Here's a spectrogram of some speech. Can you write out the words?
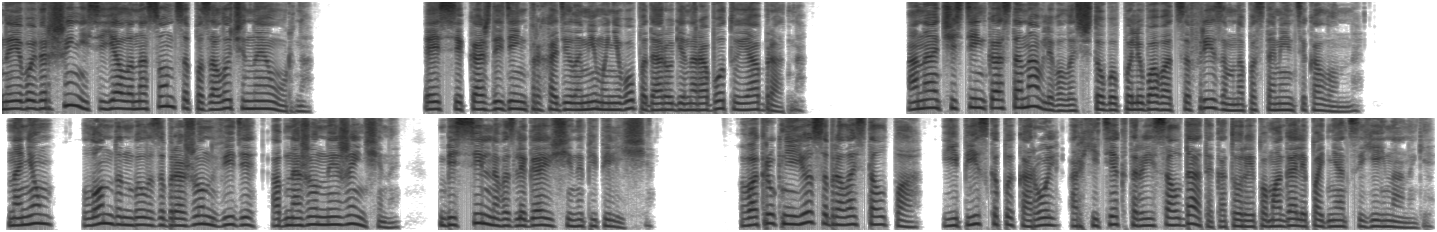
На его вершине сияла на солнце позолоченная урна. Эсси каждый день проходила мимо него по дороге на работу и обратно. Она частенько останавливалась, чтобы полюбоваться фризом на постаменте колонны. На нем Лондон был изображен в виде обнаженной женщины, бессильно возлегающей на пепелище. Вокруг нее собралась толпа — епископы, король, архитекторы и солдаты, которые помогали подняться ей на ноги.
